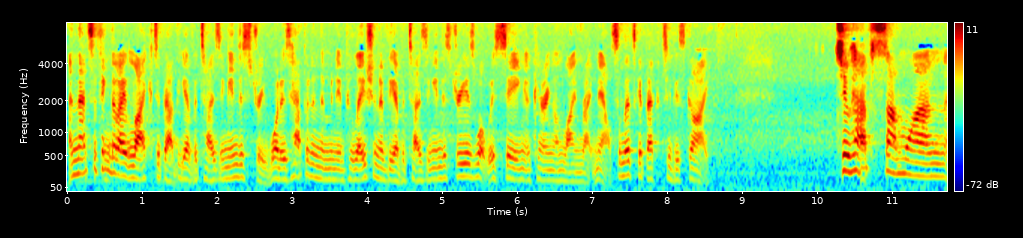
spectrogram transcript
And that's the thing that I liked about the advertising industry. What has happened in the manipulation of the advertising industry is what we're seeing occurring online right now. So let's get back to this guy. To have someone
